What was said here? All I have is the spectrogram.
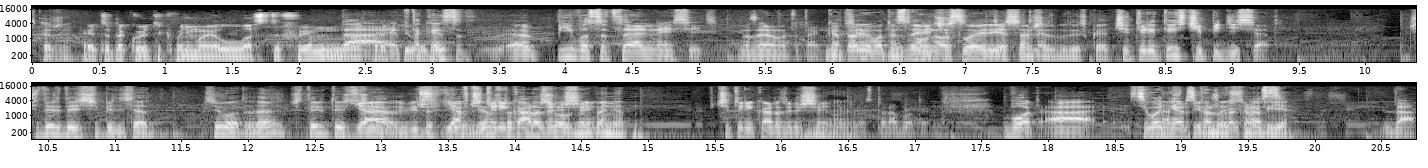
скажи? Это такой, так понимаю, Last FM, но Да, про это пиво, такая да? со- э, пиво-социальная сеть, назовем это так, которая вот Назови число, или я 10 сам лет. сейчас буду искать. 4050. 4050. Всего-то, да? 4000 Я- видов я в Где он 4К столько нашел, разрешении. Непонятно. В 4К разрешение Да. просто работает. Вот, а сегодня Наш я расскажу как раз да,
